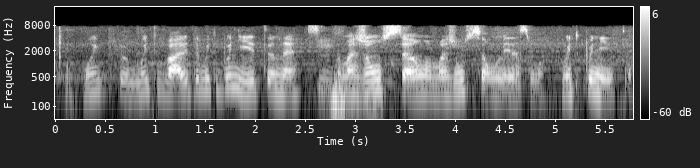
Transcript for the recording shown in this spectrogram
Então, Muito, muito válido e muito bonito, né? É uma junção, é uma junção mesmo. Muito bonito.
